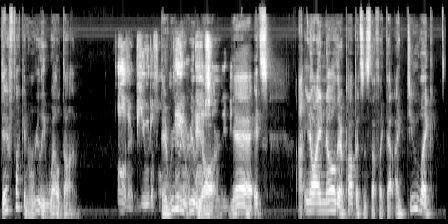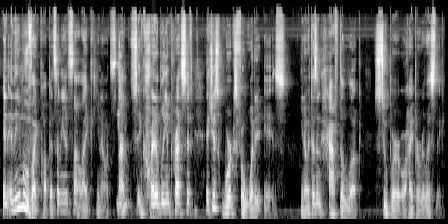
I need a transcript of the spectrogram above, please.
They're fucking really well done. Oh, they're beautiful. They really, are really are. beautiful. Yeah, it's, I- you know, I know they're puppets and stuff like that. I do like, and, and they move like puppets. I mean, it's not like, you know, it's not incredibly impressive. It just works for what it is. You know, it doesn't have to look super or hyper realistic.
